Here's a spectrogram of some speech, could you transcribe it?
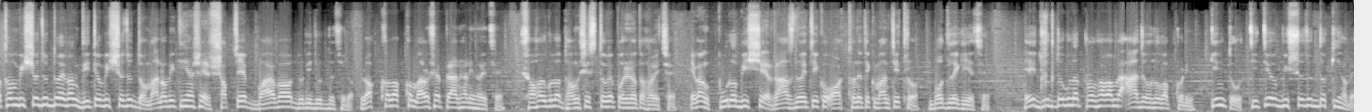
প্রথম বিশ্বযুদ্ধ এবং দ্বিতীয় বিশ্বযুদ্ধ মানব ইতিহাসের সবচেয়ে ভয়াবহ দুটি যুদ্ধ ছিল। লক্ষ লক্ষ মানুষের প্রাণহানি হয়েছে। শহরগুলো ধ্বংসস্তূপে পরিণত হয়েছে এবং পুরো বিশ্বের রাজনৈতিক ও অর্থনৈতিক মানচিত্র বদলে গিয়েছে। এই যুদ্ধগুলোর প্রভাব আমরা আজও অনুভব করি। কিন্তু তৃতীয় বিশ্বযুদ্ধ কি হবে?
